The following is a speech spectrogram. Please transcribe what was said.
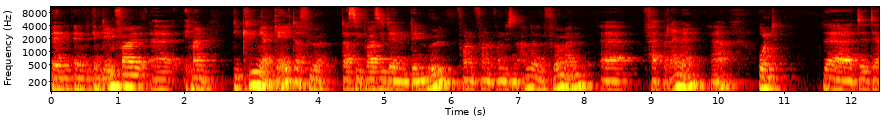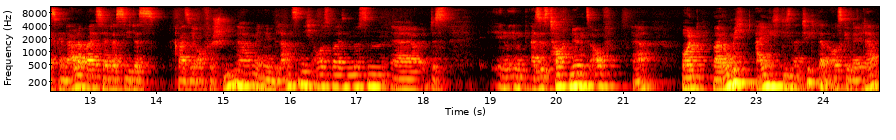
in, in, in dem Fall, äh, ich meine, die kriegen ja Geld dafür, dass sie quasi den, den Müll von, von, von diesen anderen Firmen äh, verbrennen. Ja? Und der, der, der Skandal dabei ist ja, dass sie das quasi auch verschwiegen haben, in den Bilanzen nicht ausweisen müssen. Äh, das in, in, also es taucht nirgends auf. Ja? Und warum ich eigentlich diesen Artikel dann ausgewählt habe,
